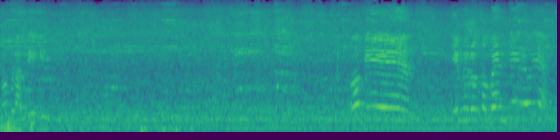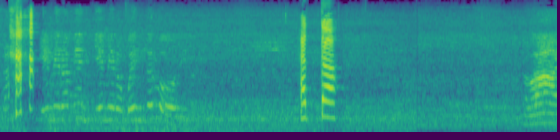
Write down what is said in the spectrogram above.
કપડાં લઈ લી ઓ બેન કેમેરો તો બંધ કરી રહ્યો યાર કેમેરા બેન કેમેરો બંધ કરવો હવે હતા વાહ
